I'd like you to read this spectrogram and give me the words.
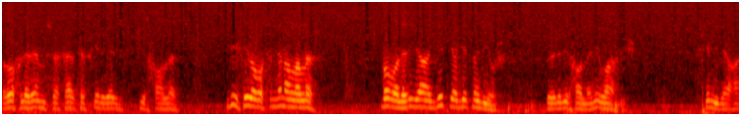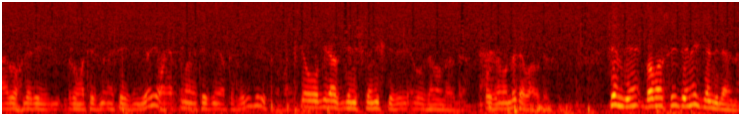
ruhlara müseher tezkir eder bir haller. Bir şey babasından anlarlar. Babaları ya git ya gitme diyor. Böyle bir halleri varmış. Şimdi de ruhları romatizma şey diyor ya, romatizma yaptıkları gibi. İşte o biraz genişlemiştir o zamanlarda. O zamanda da vardır. Şimdi babası demiş kendilerine,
